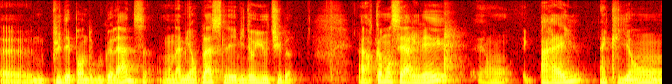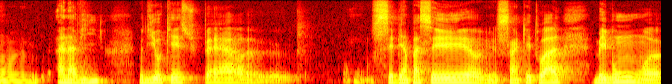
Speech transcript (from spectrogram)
ne plus dépendre de Google Ads, on a mis en place les vidéos YouTube. Alors, comment c'est arrivé? Pareil, un client, un avis, nous dit Ok, super, c'est bien passé, 5 étoiles, mais bon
